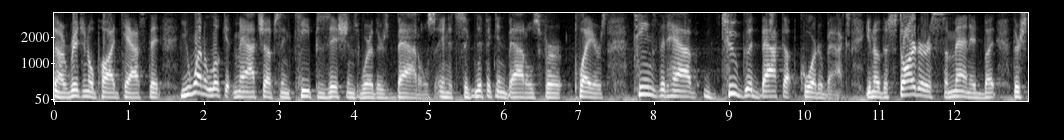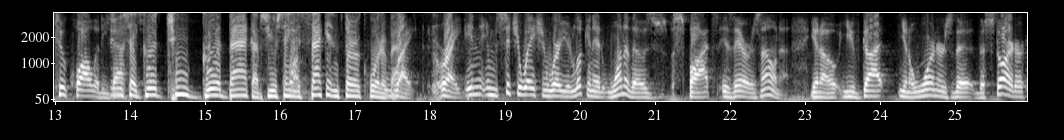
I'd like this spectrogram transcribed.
uh, original podcast that you want to look at matchups in key positions where there's battles, and it's significant battles for players. Teams that have two good backup quarterbacks. You know, the starter is cemented, but there's two quality You backups. say good, two good backups. You're saying the second and third quarterback. Right, right. In, in a situation where you're looking at one of those spots is Arizona. You know, you've got you know Warner's the the starter,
